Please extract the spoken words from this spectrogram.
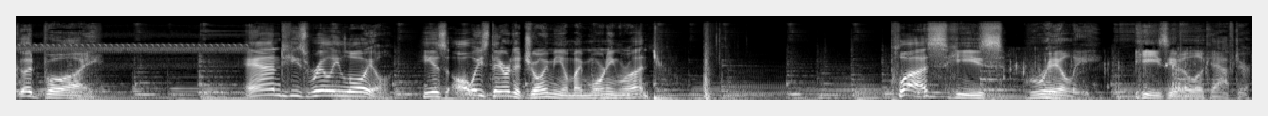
Good boy. And he's really loyal. He is always there to join me on my morning run. Plus, he's really easy to look after.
